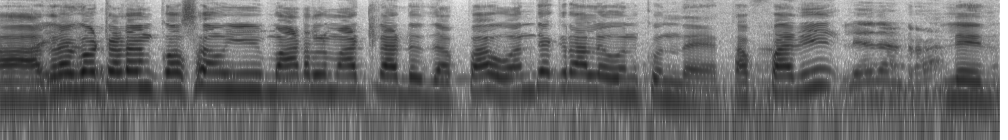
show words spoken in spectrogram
అదరగొట్టడం కోసం ఈ మాటలు మాట్లాడు తప్ప వంద ఎకరాలు వనుకుందా తప్ప అది లేదంటారా? లేదు.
